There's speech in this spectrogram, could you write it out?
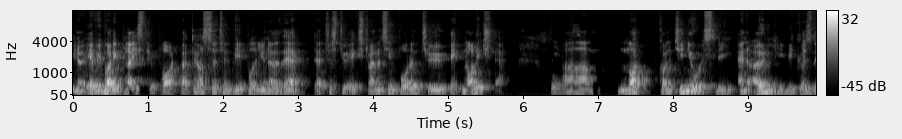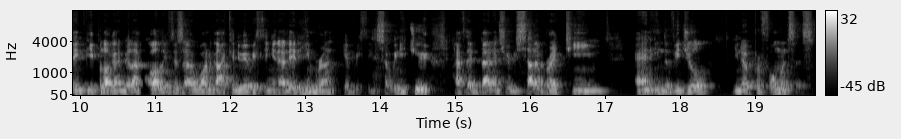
You know, everybody plays their part, but there are certain people, you know, that that just do extra, and it's important to acknowledge that. Yes. Um, not continuously and only because then people are going to be like, well, if there's a one guy can do everything, you know, let him run everything. So we need to have that balance where we celebrate team and individual, you know, performances.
